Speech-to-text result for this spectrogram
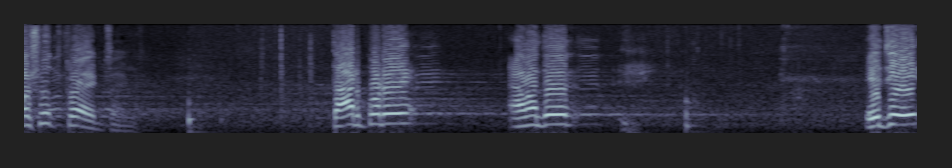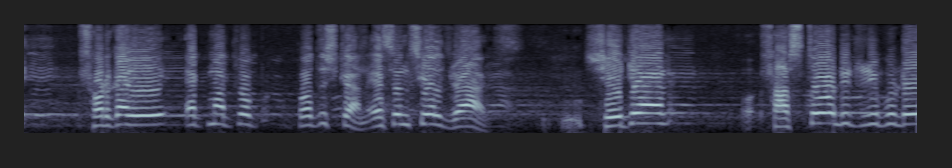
ওষুধ ক্রয়ের জন্য। তারপরে আমাদের এই যে সরকারি একমাত্র প্রতিষ্ঠান এসেনশিয়াল ড্রাগস সেটার স্বাস্থ্য অডিট রিপোর্টে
